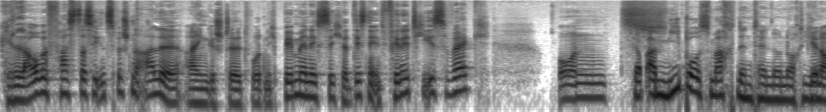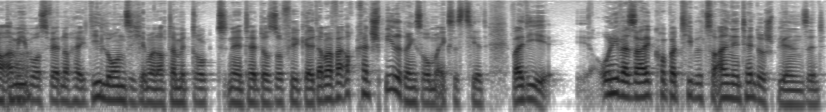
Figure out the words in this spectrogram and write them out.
glaube fast, dass sie inzwischen alle eingestellt wurden. Ich bin mir nicht sicher. Disney Infinity ist weg. Und ich glaube, Amiibos macht Nintendo noch hier. Genau, Amiibos werden noch, die lohnen sich immer noch, damit druckt Nintendo so viel Geld. Aber weil auch kein Spiel ringsherum existiert, weil die universal kompatibel zu allen Nintendo-Spielen sind.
